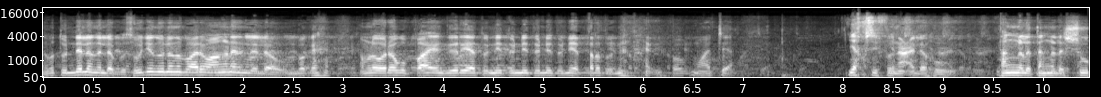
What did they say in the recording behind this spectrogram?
നമ്മൾ തുന്നലൊന്നുമില്ല. സൂചി നൂലൊന്നും ആരും വാങ്ങണമെന്നില്ലല്ലോ മുമ്പൊക്കെ നമ്മൾ ഓരോ കുപ്പായം കീറിയ തുന്നി തുന്നി തുന്നി തുന്നി എത്ര തുന്നി ഇപ്പൊ മാറ്റുക അലഹു. തങ്ങളുടെ ഷൂ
